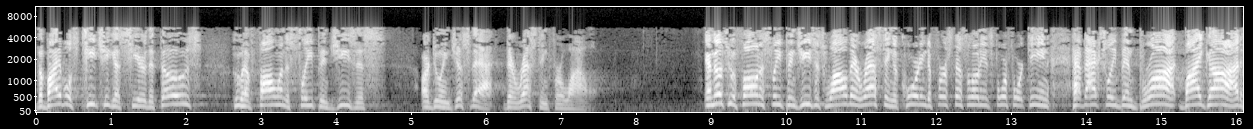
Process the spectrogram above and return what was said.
the Bible's teaching us here that those who have fallen asleep in Jesus are doing just that. They're resting for a while. And those who have fallen asleep in Jesus while they're resting, according to 1 Thessalonians 4.14, have actually been brought by God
